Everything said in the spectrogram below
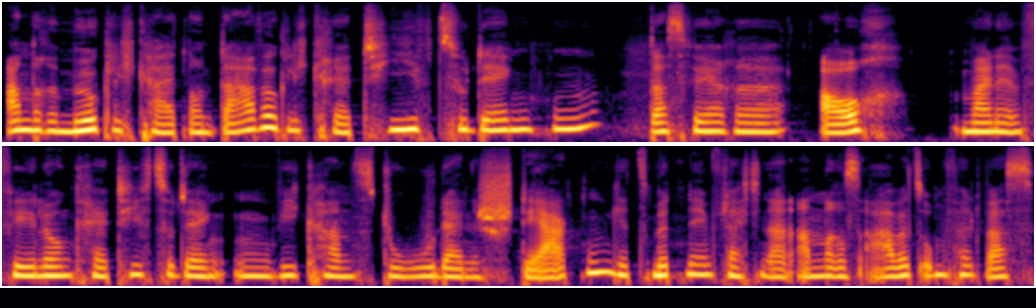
andere Möglichkeiten und da wirklich kreativ zu denken, das wäre auch meine Empfehlung, kreativ zu denken, wie kannst du deine Stärken jetzt mitnehmen, vielleicht in ein anderes Arbeitsumfeld, was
